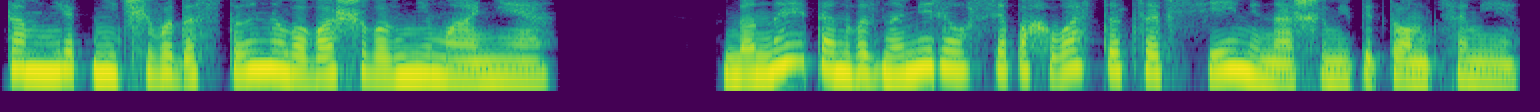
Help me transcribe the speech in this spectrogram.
там нет ничего достойного вашего внимания». Но Нейтан вознамерился похвастаться всеми нашими питомцами.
